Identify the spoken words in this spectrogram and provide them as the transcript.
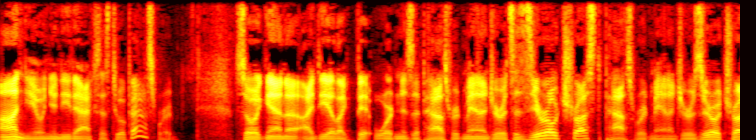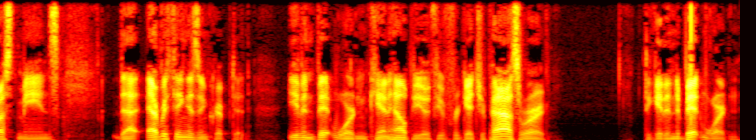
on you, and you need access to a password. So again, an idea like Bitwarden is a password manager. It's a zero trust password manager. Zero trust means that everything is encrypted. Even Bitwarden can't help you if you forget your password to get into Bitwarden.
